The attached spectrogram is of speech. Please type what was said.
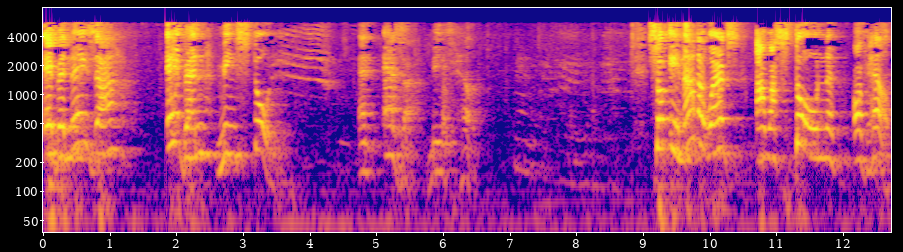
Ebenezer, Eben means stone, and Ezer means help. So, in other words, our stone of help.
